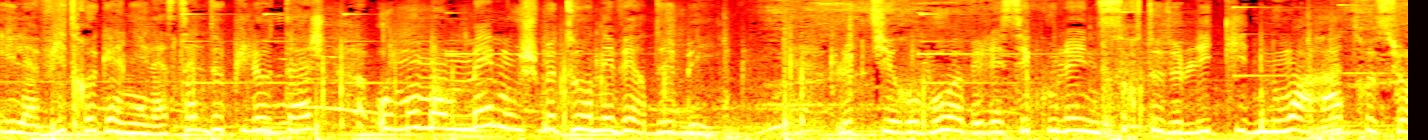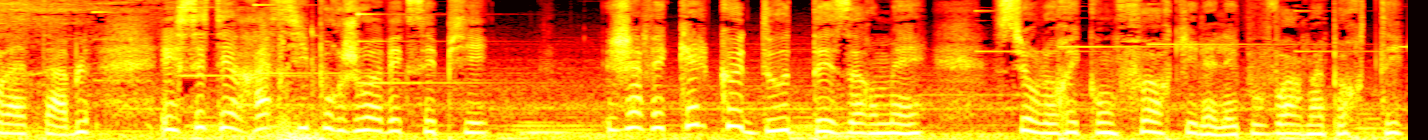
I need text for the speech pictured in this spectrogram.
Il a vite regagné la salle de pilotage au moment même où je me tournais vers Debé. Le petit robot avait laissé couler une sorte de liquide noirâtre sur la table et s'était rassis pour jouer avec ses pieds. J'avais quelques doutes désormais sur le réconfort qu'il allait pouvoir m'apporter.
